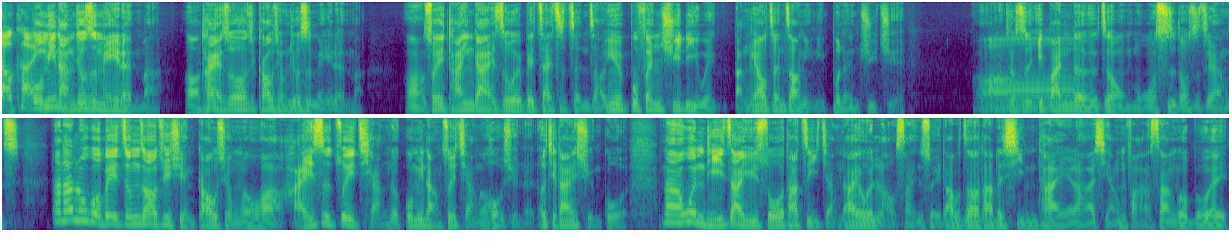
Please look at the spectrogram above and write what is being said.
都可以。国民党就是没人嘛，啊，他也说高雄就是没人嘛。啊，所以他应该还是会被再次征召，因为不分区立委党要征召你，你不能拒绝啊。就是一般的这种模式都是这样子。那他如果被征召去选高雄的话，还是最强的国民党最强的候选人，而且他也选过。那问题在于说他自己讲，他又会老三岁，他不知道他的心态啦、想法上会不会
